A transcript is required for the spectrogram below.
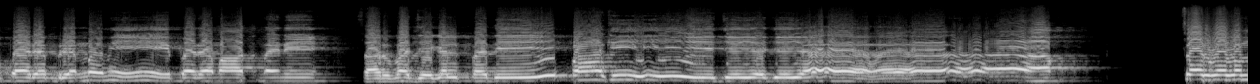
പരബ്രഹ്മമേ പരമാത്മനെ. സർവജഗൽപതി പാഹി ജയ ജയ. സർവവും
